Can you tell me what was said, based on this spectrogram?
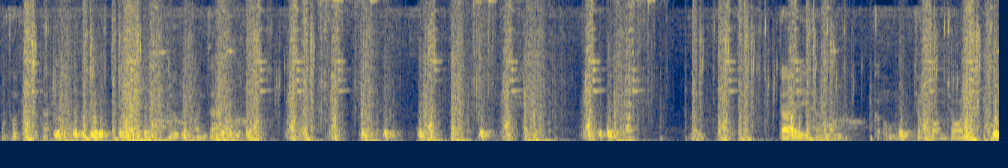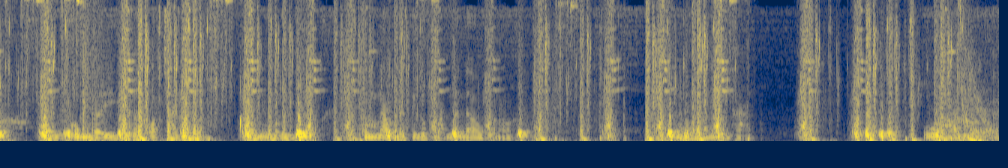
Ôi thôi chỉ cẩn thận đừng bắn ra đấy cái thằng bắn cậu trong tròn tròn còn cung đấy rất là khó tránh luôn. Thế nhưng mà mình không, không nắm được cái lúc bắn ban đầu của nó. Nó không phải là một đường thẳng. Ui bao nhiêu cái.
